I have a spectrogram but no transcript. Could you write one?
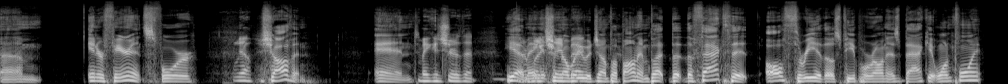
um, interference for Yeah, Chauvin. And making sure that yeah, making sure nobody back. would jump up on him. But the, the fact that all three of those people were on his back at one point,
